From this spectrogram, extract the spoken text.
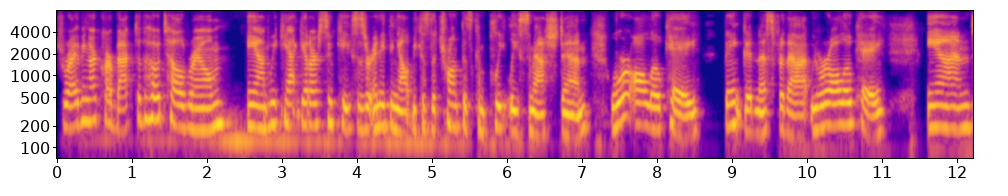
driving our car back to the hotel room and we can't get our suitcases or anything out because the trunk is completely smashed in. We're all okay. Thank goodness for that. We were all okay. And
